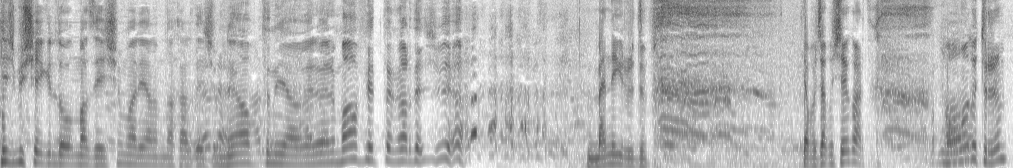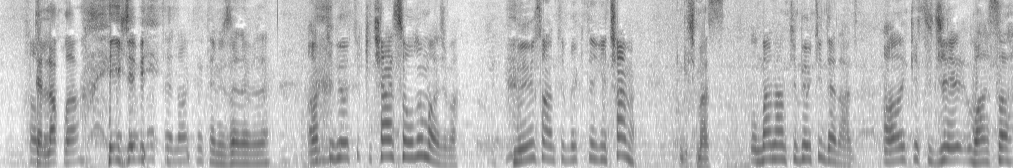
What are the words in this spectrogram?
Hiçbir şekilde olmaz. Eşim var yanımda kardeşim. Ne yaptın ya? Beni, beni mahvettin kardeşim ya. Ben de yürürdüm. Yapacak bir şey yok artık. Babama götürürüm. Tellakla. İyice bir Tellakla temizlenebilir. Antibiyotik içerse olur mu acaba? Virüs antibiyotikle geçer mi? geçmez. Ben antibiyotik denerdim. Ağrı kesici varsa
